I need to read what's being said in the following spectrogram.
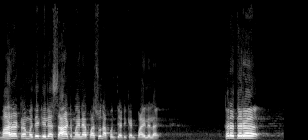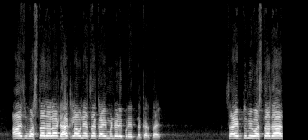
महाराष्ट्रामध्ये गेल्या सहा आठ महिन्यापासून आपण त्या ठिकाणी पाहिलेलं आहे. खरं तर आज वस्तादाला ढाक लावण्याचा काही मंडळी प्रयत्न करतायत. साहेब तुम्ही वस्तादात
